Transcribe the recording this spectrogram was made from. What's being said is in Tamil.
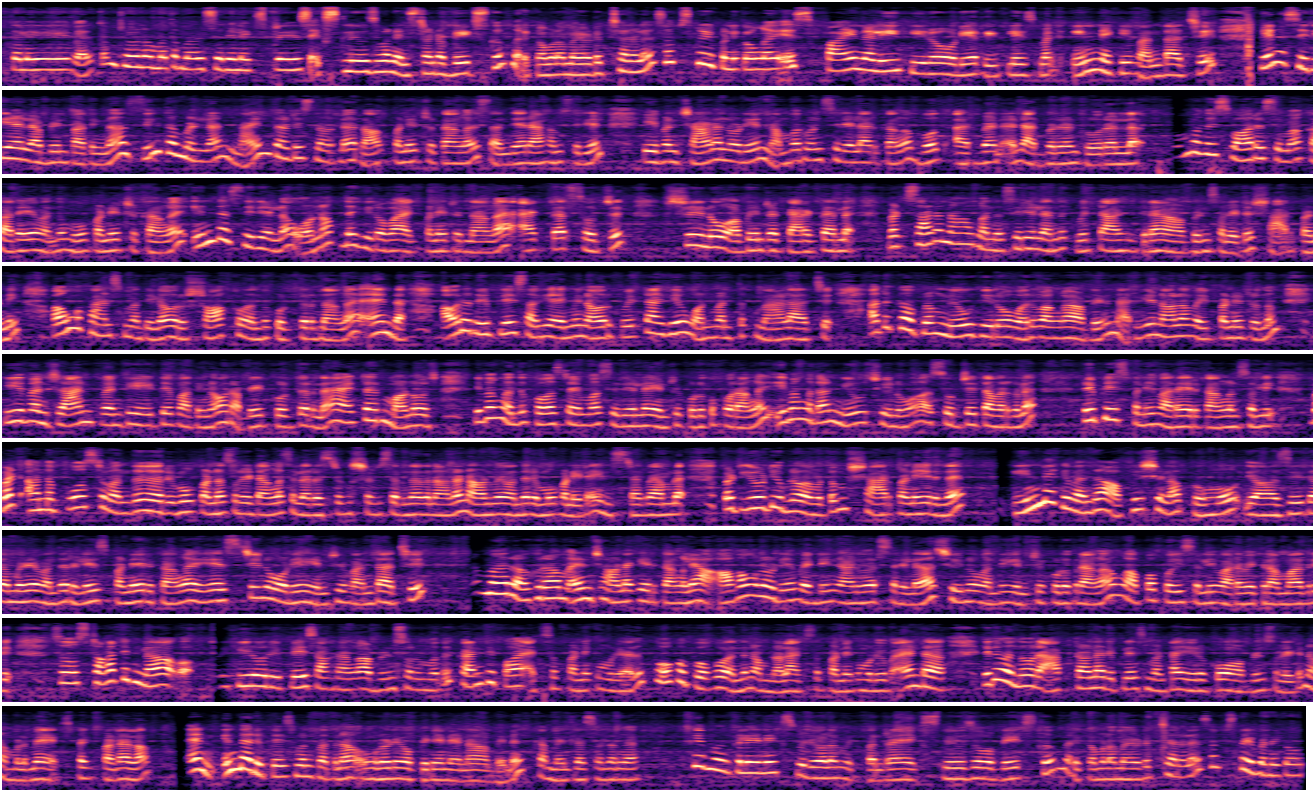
மக்களே வெல்கம் டு நம்ம Tamil serial express exclusive and instant அப்டேட்ஸ்க்கு மறக்காம நம்ம யூடியூப் சேனலை சப்ஸ்கிரைப் பண்ணிக்கோங்க. எஸ் ஃபைனலி ஹீரோடைய ரீப்ளேஸ்மெண்ட் இன்னைக்கு வந்தாச்சு. என்ன சீரியல் அப்படின்னு பார்த்தீங்கன்னா ஜி தமிழில் நைன் தேர்ட்டி ஸ்லாட்டில் ராக் பண்ணிட்டு இருக்காங்க. சந்தியா ராகம் சீரியல் ஈவன் சேனலோடைய நம்பர் ஒன் சீரியலாக இருக்காங்க both urban and urban and ரூரலில் ரொம்பவே சுவாரஸ்யமாக கதையை வந்து மூவ் பண்ணிட்டு இருக்காங்க இந்த சீரியலில் ஒன் ஆஃப் த ஹீரோவாக ஆக்ட் பண்ணிட்டு இருந்தாங்க ஆக்டர் சுர்ஜித் ஸ்ரீனு அப்படின்ற கேரக்டரில் பட் சடனாக அவங்க அந்த சீரியல்லேருந்து குவிட் ஆகிக்கிறேன் அப்படின்னு சொல்லிட்டு ஷேர் பண்ணி அவங்க ஃபேன்ஸ் மத்தியில் ஒரு ஷாக் வந்து கொடுத்துருந்தாங்க. அண்ட் அவரை ரீப்ளேஸ் ஆகி ஐ மீன் அவர் குவிட் ஆகி ஒன் மந்த்துக்கு மேலே ஆச்சு. அதுக்கப்புறம் நியூ ஹீரோ வருவாங்க அப்படின்னு நிறைய நாளாக வெயிட் பண்ணிட்டு இருந்தோம் ஈவன் ஜான் டுவெண்ட்டி எயிட்டே பார்த்தீங்கன்னா ஒரு அப்டேட் கொடுத்துருந்தேன். ஆக்டர் மனோஜ் இவங்க வந்து ஃபர்ஸ்ட் டைமாக சீரியலில் என்ட்ரி கொடுக்க போகிறாங்க இவங்க தான் நியூ சீனுவா சுர்ஜித் அவர்களை ரீப்ளேஸ் பண்ணி வர சொல்லி. பட் அந்த போஸ்ட்டை வந்து ரிமூவ் பண்ண சொல்லிட்டாங்க. சில ரெஸ்ட்ரிக்ஷன்ஸ் இருந்ததுனால நானுமே வந்து ரிமூவ் பண்ணிட்டேன் இன்ஸ்டாகிராமில் பட் யூடியூப்பில் மட்டும் ஷேர் பண்ணியிருந்தேன். இன்னைக்கு வந்து அஃபிஷியலாக ப்ரொமோ ஜி தமிழே வந்து ரிலீஸ் பண்ணியிருக்காங்க. எஸ்டினோடைய என்ட்ரி வந்தாச்சு. நம்ம ரகுராம் அண்ட் சாணக்கி இருக்காங்க இல்லையா அவங்களுடைய வெட்டிங் ஆனிவர்சரியில் தான் சீனு வந்து என்ட்ரி கொடுக்குறாங்க. அவங்க அப்பா போய் சொல்லி வர வைக்கிற மாதிரி. ஸோ ஸ்டார்டிங்கில் ஒரு ஹீரோ ரீப்ளேஸ் ஆகுறாங்க அப்படின்னு சொல்லும்போது கண்டிப்பாக அக்செப்ட் பண்ணிக்க முடியாது. போக போக வந்து நம்மளால அக்செப்ட் பண்ணிக்க முடியும். அண்ட் இது வந்து ஒரு ஆப்டான ரிப்ளேஸ்மெண்ட்டாக இருக்கும் அப்படின்னு சொல்லிட்டு நம்மளுமே எக்ஸ்பெக்ட் பண்ணலாம். அண்ட் இந்த ரிப்ளேஸ்மெண்ட் பார்த்தீங்கன்னா உங்களுடைய ஒப்பீனியன் என்ன அப்படின்னு கமெண்ட்டில் சொல்லுங்கள் ஓகே மக்களே நெக்ஸ்ட் வீடியோவில் மீட் பண்ணுறேன் எக்ஸ்க்ளூசிவ் அப்டேட்ஸ்க்கு மறக்காம நம்ம யூடியூப் சேனலை சப்ஸ்கிரைப் பண்ணிக்கோங்க.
